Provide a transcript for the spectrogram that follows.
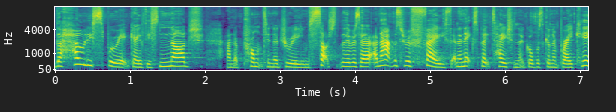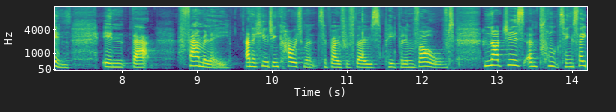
the Holy Spirit gave this nudge and a prompt in a dream, such that there was a, an atmosphere of faith and an expectation that God was going to break in in that family, and a huge encouragement to both of those people involved. Nudges and promptings, they,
